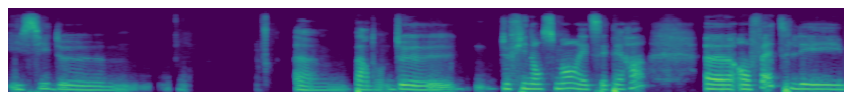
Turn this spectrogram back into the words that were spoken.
ici de, financement, etc. Euh, en fait, les,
